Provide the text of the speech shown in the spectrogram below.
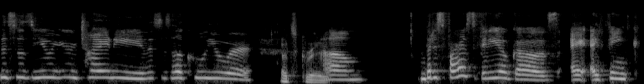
this was you. You're tiny. This is how cool you were. that's great Um, but as far as video goes, I, I think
